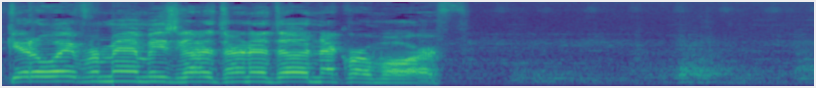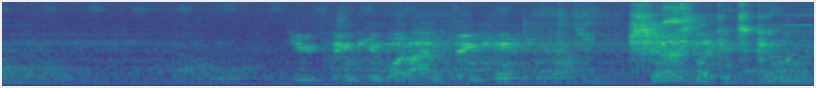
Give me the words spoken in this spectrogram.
Get away from him, he's gonna turn into a necromorph. You thinking what I'm thinking? Sounds like it's gone.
